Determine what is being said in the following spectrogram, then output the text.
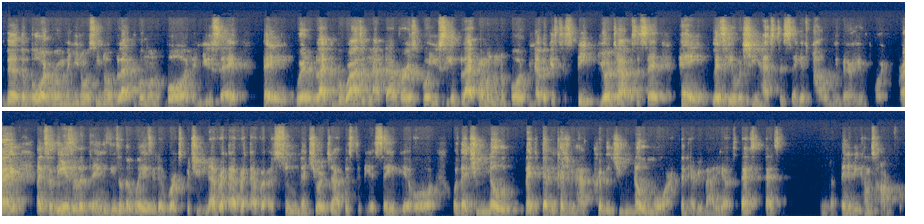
the, the boardroom and you don't see no black people on the board and you say, hey, where the black people, why is it not diverse? Or you see a black woman on the board who never gets to speak. Your job is to say, hey, let's hear what she has to say. It's probably very important, right? Like, so these are the things, these are the ways that it works, but you never, ever, ever assume that your job is to be a savior or, or that you know, that, that because you have privilege, you know more than everybody else. That's, that's, you know, then it becomes harmful.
